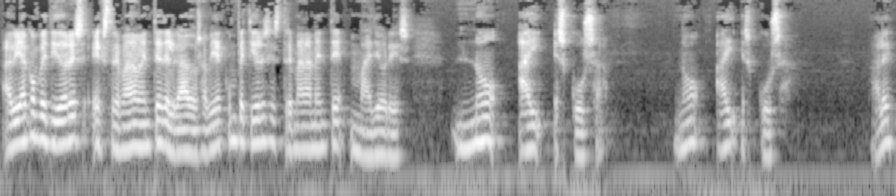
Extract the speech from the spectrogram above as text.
Había competidores extremadamente delgados. Había competidores extremadamente mayores. No hay excusa. No hay excusa. ¿Vale?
